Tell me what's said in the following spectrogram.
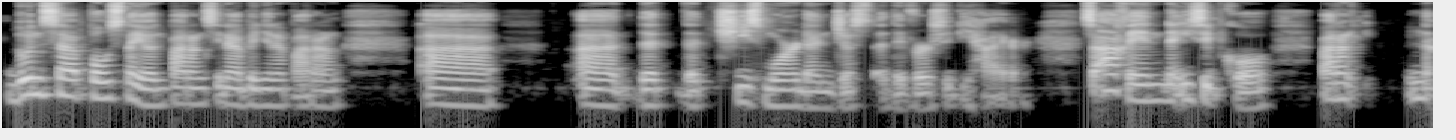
dun sa post na yun, parang sinabi niya na parang uh, uh, that that she's more than just a diversity hire. Sa akin, naisip ko, parang na,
